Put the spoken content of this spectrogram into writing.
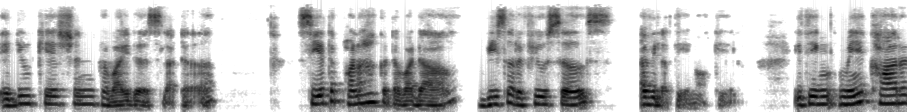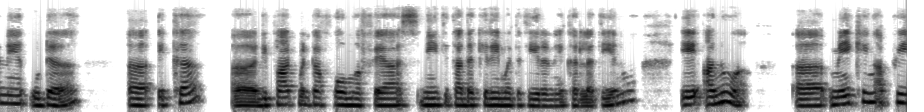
එඩියුකේෂන් ප්‍රවයිඩර්ස්ලට සියට පණහකට වඩා වීසා රිෆියසල්ස් ඇවිල්ලා තියෙනවා කියලා. ඉතින් මේ කාරණය උඩ එක ඩිපාර්ට්මන්ට් of හෝම් affairs නීති තද කිරීමට තීරණය කරලා තියෙනවා. ඒ අනුව මේකෙන් අපි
